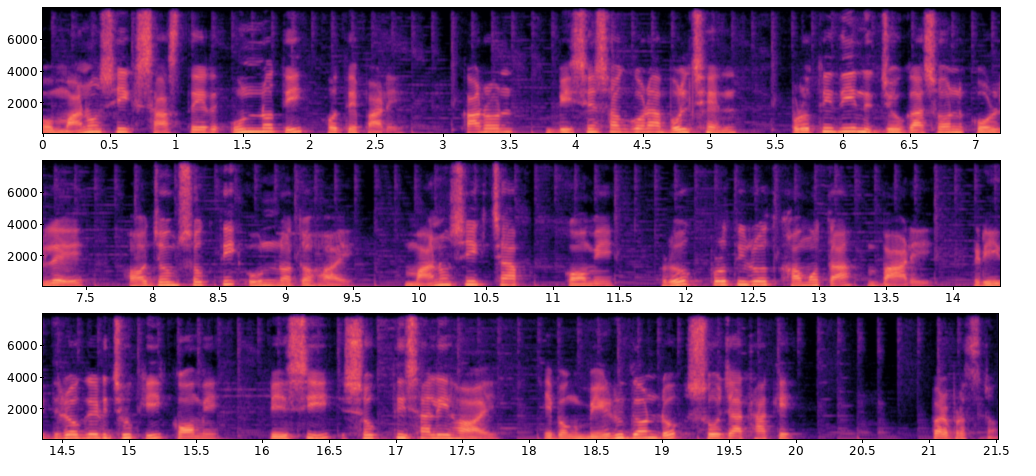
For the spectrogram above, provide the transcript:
ও মানসিক স্বাস্থ্যের উন্নতি হতে পারে। কারণ বিশেষজ্ঞরা বলছেন, প্রতিদিন যোগাসন করলে হজম শক্তি উন্নত হয়, মানসিক চাপ কমে, রোগ প্রতিরোধ ক্ষমতা বাড়ে, হৃদরোগের ঝুঁকি কমে, পেশি শক্তিশালী হয় এবং মেরুদণ্ড সোজা থাকে। পর প্রশ্ন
